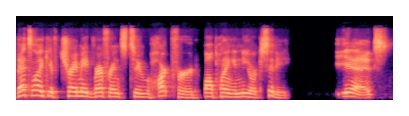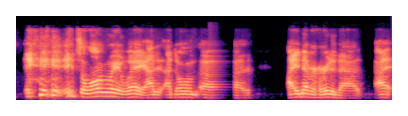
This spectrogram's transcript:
that's like if Trey made reference to Hartford while playing in New York City. Yeah, it's it's a long way away. I I don't uh, I had never heard of that. I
